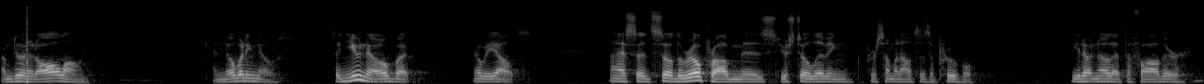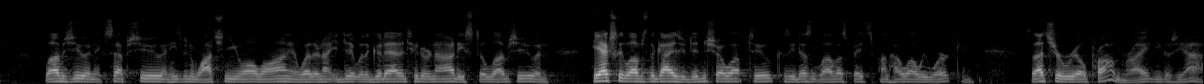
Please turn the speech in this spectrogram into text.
I'm doing it all alone. And nobody knows. I said, You know, but nobody else. And I said, So the real problem is you're still living for someone else's approval. You don't know that the Father loves you and accepts you, and He's been watching you all along, and whether or not you did it with a good attitude or not, He still loves you. And He actually loves the guys who didn't show up too, because He doesn't love us based upon how well we work. And so that's your real problem, right? And he goes, Yeah.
